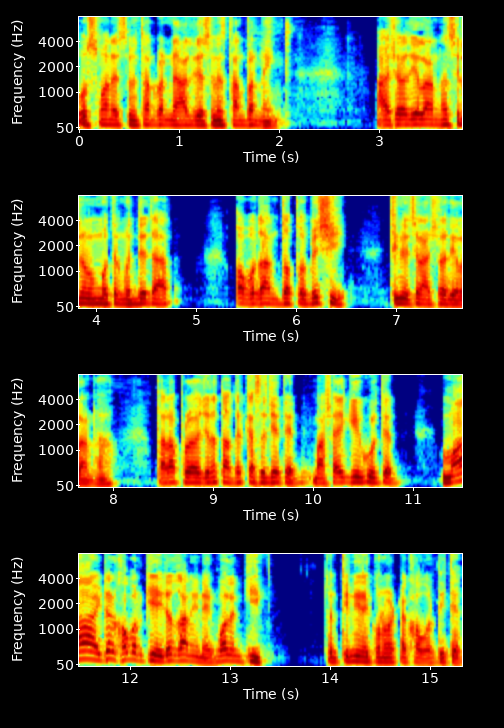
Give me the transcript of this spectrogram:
ওসমান অ্যাসেম্বলি স্থান পান নাই আলী অ্যাসেম্বলি স্থান পান নাই। আয়সা রাজি আনহা ছিলেন উম্মতের মধ্যে যার অবদান যত বেশি, তিনি হচ্ছেন আয়সা রাজি আনহা। তারা প্রয়োজনে তাদের কাছে যেতেন, বাসায় গিয়ে বলতেন, মা, এটার খবর কি? এটা জানি না বলেন কি? তো তিনি কোনো একটা খবর দিতেন।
